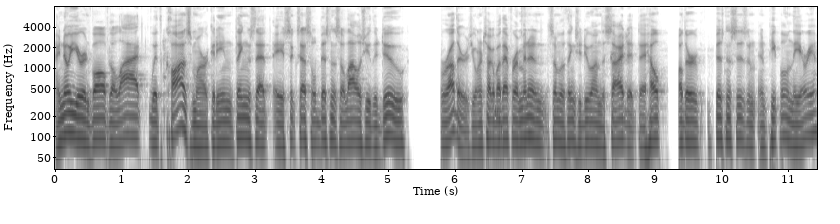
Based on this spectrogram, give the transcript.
I know you're involved a lot with cause marketing, things that a successful business allows you to do for others. You want to talk about that for a minute and some of the things you do on the side to, to help other businesses and, and, people in the area?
